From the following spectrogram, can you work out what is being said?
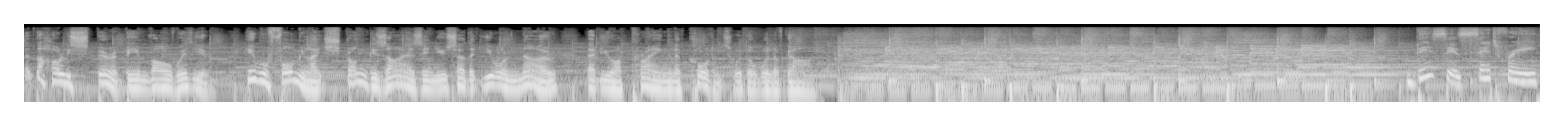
Let the Holy Spirit be involved with you. He will formulate strong desires in you so that you will know that you are praying in accordance with the will of God. This is Set Free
